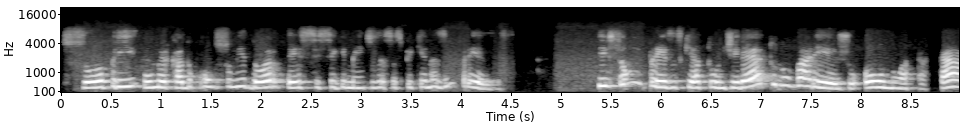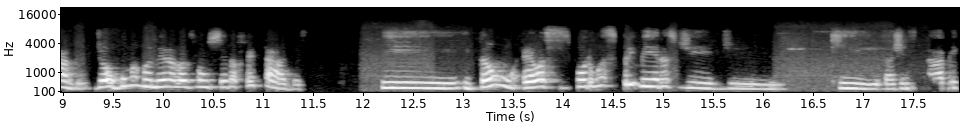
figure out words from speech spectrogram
sobre o mercado consumidor desses segmentos, dessas pequenas empresas. Se são empresas que atuam direto no varejo ou no atacado, de alguma maneira elas vão ser afetadas. E então elas foram as primeiras de, de que a gente sabe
